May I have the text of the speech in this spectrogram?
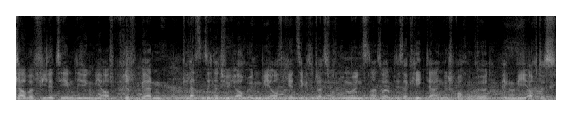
Ich glaube, viele Themen, die irgendwie aufgegriffen werden, lassen sich natürlich auch irgendwie auf die jetzige Situation ummünzen. Also dieser Krieg, der angesprochen wird, irgendwie auch das,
